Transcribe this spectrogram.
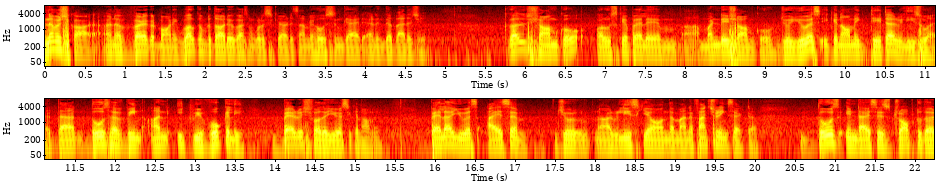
Namaskar and a very good morning. Welcome to the audiocast from Guru Securities. I'm your host and guide Anindya Banerjee. कल शाम को और उसके पहले मंडे शाम को जो यूएस इकोनॉमिक डेटा रिलीज़ हुआ है that those have been unequivocally bearish for the US economy पहला यूएस आईएसएम जो रिलीज़ किया on the manufacturing sector those indices drop to the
